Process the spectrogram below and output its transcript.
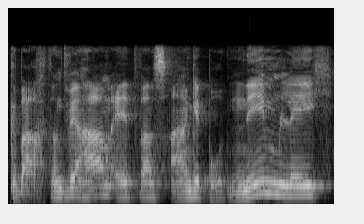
gemacht und wir haben etwas angeboten, nämlich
